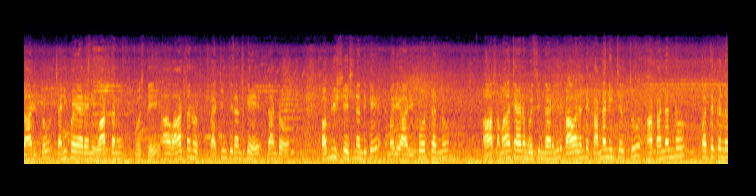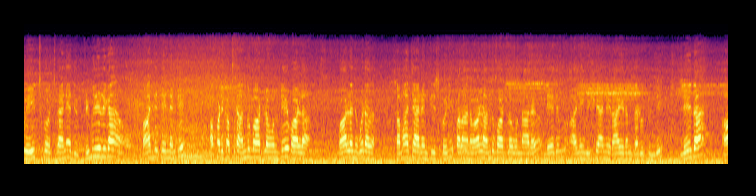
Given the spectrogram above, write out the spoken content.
దారితో చనిపోయారని వార్తను వస్తే ఆ వార్తను రచించినందుకే దాంట్లో పబ్లిష్ చేసినందుకే మరి ఆ రిపోర్టర్ను ఆ సమాచారం వచ్చిన దాని మీద కావాలంటే ఖండనిచ్చచ్చు ఆ ఖండను పత్రికల్లో వేయించుకోవచ్చు. కానీ అది ప్రిమినరీగా బాధ్యత ఏంటంటే అప్పటికప్పుడు అందుబాటులో ఉంటే వాళ్ళ వాళ్ళని కూడా సమాచారం తీసుకొని ఫలానా వాళ్ళు అందుబాటులో ఉన్నారో లేదు అనే విషయాన్ని రాయడం జరుగుతుంది. లేదా ఆ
